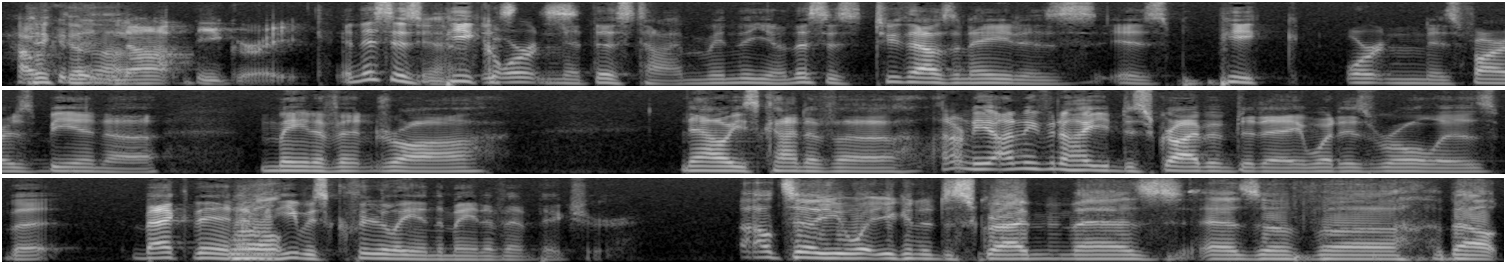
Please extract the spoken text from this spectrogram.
How Pick could it up. not be great? And this is Yeah, peak this Orton is- at this time. I mean, you know, this is 2008 is is peak Orton as far as being a main event draw. Now he's kind of a I don't need I don't even know how you describe him today, what his role is, but back then I mean, he was clearly in the main event picture. I'll tell you what you're going to describe him as as of uh, about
